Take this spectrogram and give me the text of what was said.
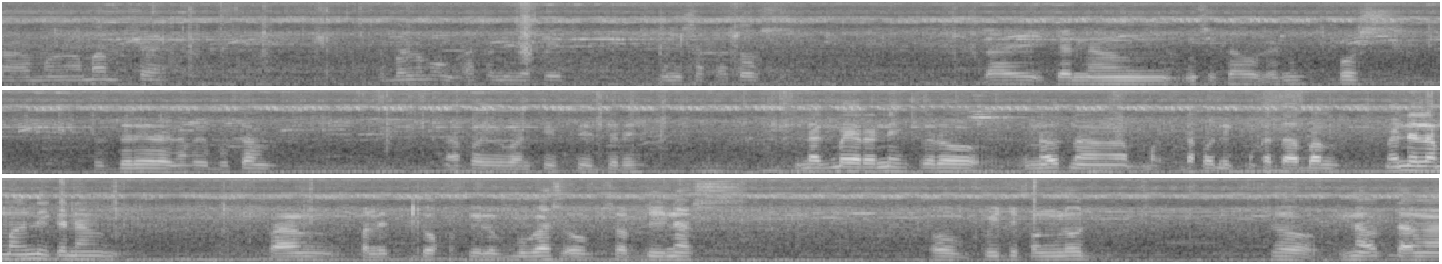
ah, mga ma'am sir, kabalo mo asa ni Dapit, muni sa katos. Dahil kanang isi tawag ano, boss. So, dire na ko'y butang. Ako yung 150 dire. Sinagmayra ni pero naut na dako ni makatabang. May nalamang ni kanang pang palit do ka kilog bugas o sardinas o pwede pang load. So, naut da nga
